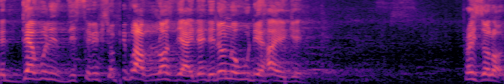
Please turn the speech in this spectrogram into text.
The devil is deceiving. So people have lost their identity. They don't know who they are again. Praise the Lord.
